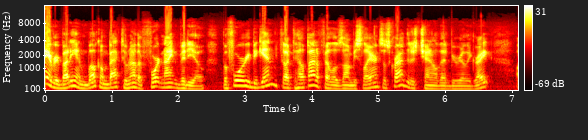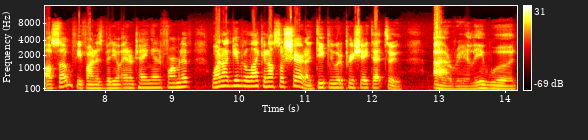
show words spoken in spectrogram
Hey everybody and welcome back to another Fortnite video. Before we begin, if you'd like to help out a fellow zombie slayer and subscribe to this channel, that'd be really great. Also, if you find this video entertaining and informative, why not give it a like and also share it? I deeply would appreciate that too. I really would.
